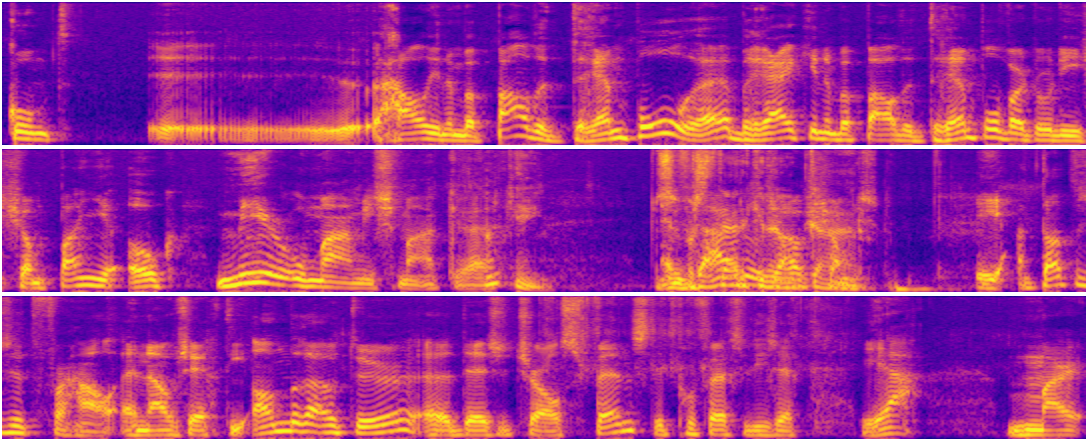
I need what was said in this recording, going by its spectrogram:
komt eh, haal je een bepaalde drempel, hè, bereik je een bepaalde drempel, waardoor die champagne ook meer umami smaak krijgt. Oké, dus En versterken elkaar. Ja, dat is het verhaal. En nou zegt die andere auteur, eh, deze Charles Spence, de professor, die zegt: ja, maar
